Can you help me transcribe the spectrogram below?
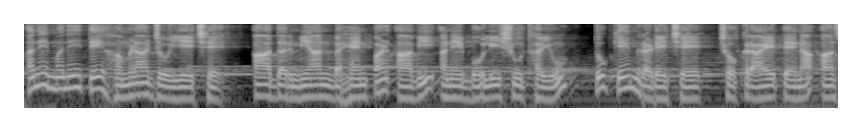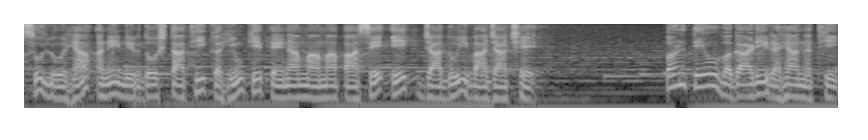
અને મને તે હમણાં જોઈએ છે. આ દરમિયાન બહેન પણ આવી અને બોલી, શું થયું? તું કેમ રડે છે? છોકરાએ તેના આંસુ લોહ્યા અને નિર્દોષતાથી કહ્યું કે તેના મામા પાસે એક જાદુઈ વાજા છે. પણ તેઓ વગાડી રહ્યા નથી.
